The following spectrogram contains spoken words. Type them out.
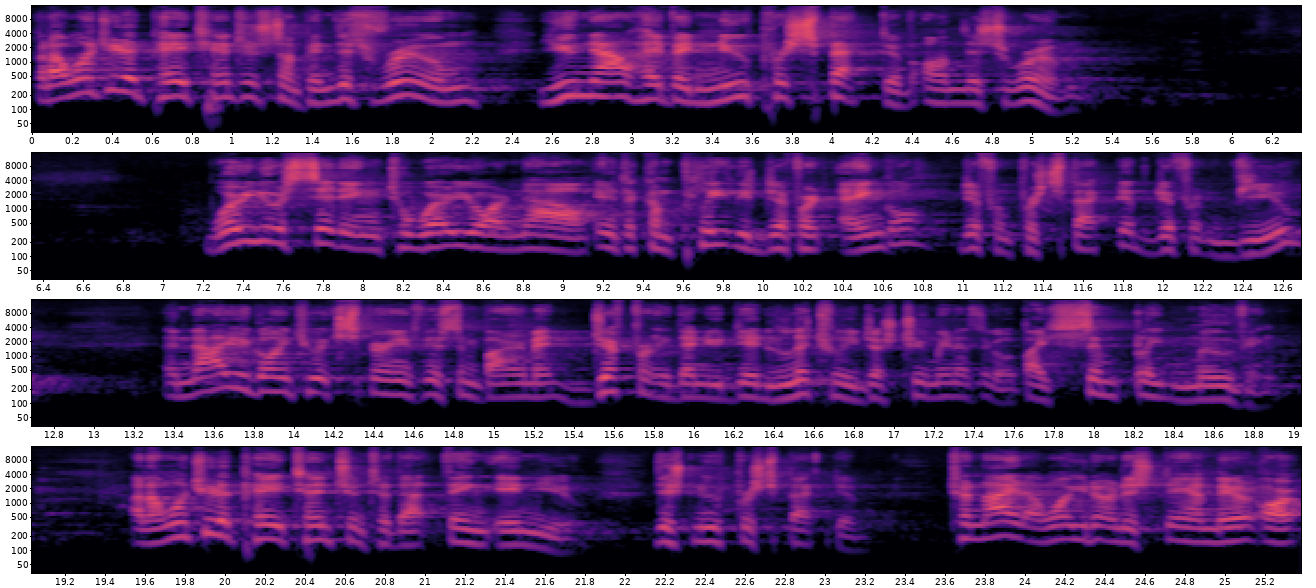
But I want you to pay attention to something. This room, you now have a new perspective on this room. Where you are sitting to where you are now is a completely different angle, different perspective, different view. And now you're going to experience this environment differently than you did literally just two minutes ago by simply moving. And I want you to pay attention to that thing in you, this new perspective. Tonight, I want you to understand there are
